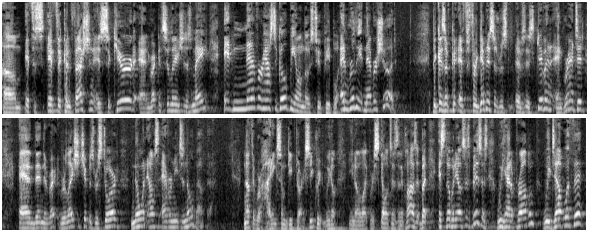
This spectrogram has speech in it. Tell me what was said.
Um, if, the, if the confession is secured and reconciliation is made, it never has to go beyond those two people. And really, it never should. Because if, if forgiveness is, is, given and granted, and then the re- relationship is restored, no one else ever needs to know about that. Not that we're hiding some deep dark secret. We don't, you know, like we're skeletons in the closet, but it's nobody else's business. We had a problem. We dealt with it.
